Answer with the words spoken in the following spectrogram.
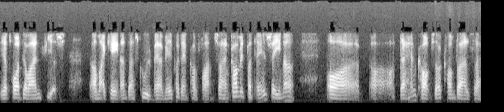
jeg tror, der var en 80 amerikanere, der skulle være med på den konference. Så han kom et par dage senere, og, og, og da han kom, så kom der altså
